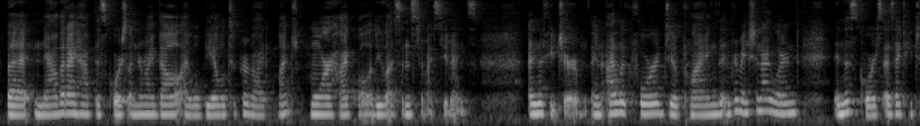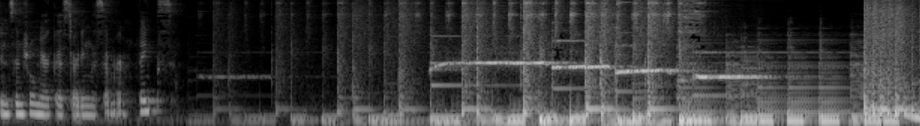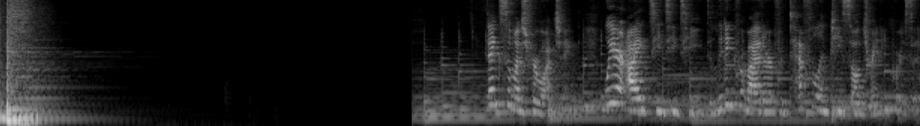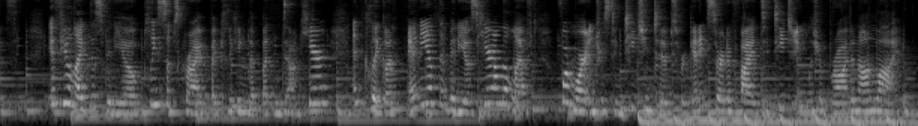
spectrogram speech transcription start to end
but now that I have this course under my belt, I will be able to provide much more high quality lessons to my students in the future. And I look forward to applying the information I learned in this course as I teach in Central America starting this summer. Thanks. Thanks so much for watching. We are ITTT, the leading provider for TEFL and TESOL training courses. If you like this video, please subscribe by clicking the button down here and click on any of the videos here on the left for more interesting teaching tips for getting certified to teach English abroad and online.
